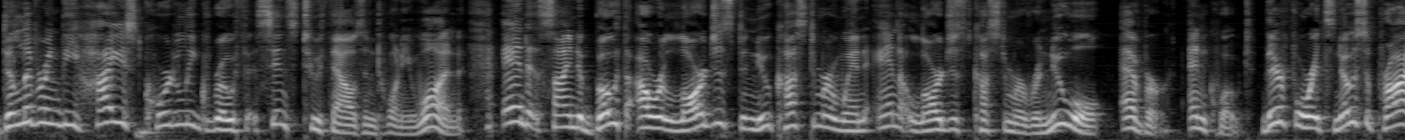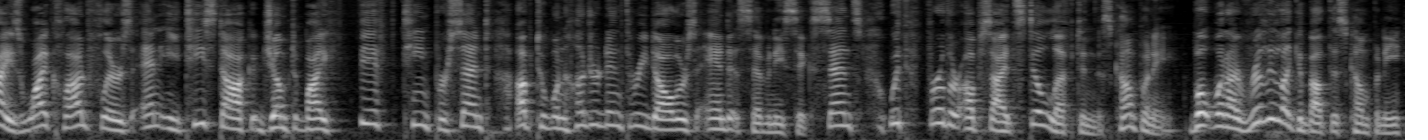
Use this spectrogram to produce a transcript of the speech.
delivering the highest quarterly growth since 2021, and signed both our largest new customer win and largest customer renewal ever. End quote. Therefore, it's no surprise why Cloudflare's NET stock jumped by 15% up to $103.76, with further upside still left in this company. But what I really like about this company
